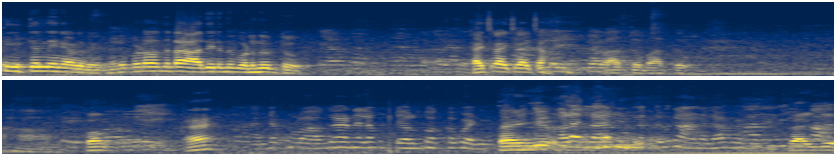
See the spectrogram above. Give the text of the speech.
തീറ്റ തന്നെയാണ് അവിടെ. നിന്ന് ഇവിടെ വന്നിട്ട് ആദ്യം ഇരുന്ന് ഇവിടെ നിന്ന് ഇട്ടു. കഴിച്ചു കഴിച്ചു കഴിച്ചോ. പാത്തു പാത്തു. ആ അപ്പം ഏ? താങ്ക് യു ഞങ്ങളെല്ലാവരും ഇരുന്നിട്ട് കാണലാ പണി. താങ്ക് യു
